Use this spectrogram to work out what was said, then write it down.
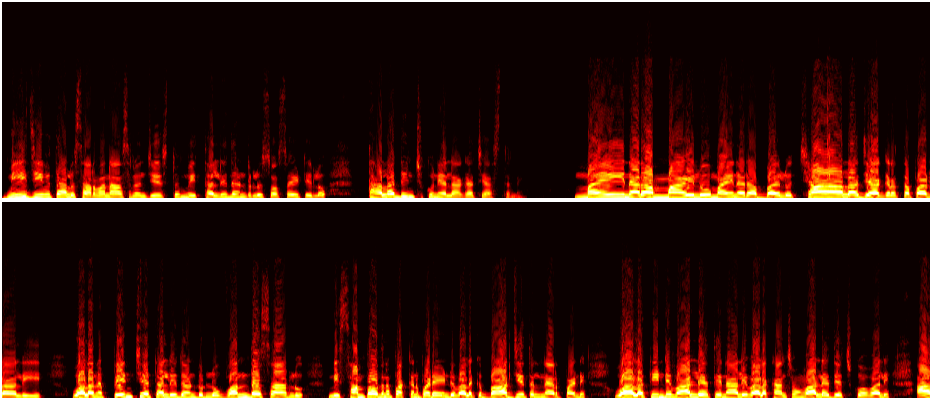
మీ జీవితాలు సర్వనాశనం చేస్తూ మీ తల్లిదండ్రులు సొసైటీలో తలదించుకునేలాగా చేస్తున్నాయి. మైనర్ అమ్మాయిలు మైనర్ అబ్బాయిలు చాలా జాగ్రత్త పడాలి. వాళ్ళని పెంచే తల్లిదండ్రులు వంద సార్లు. మీ సంపాదన పక్కన పడేయండి వాళ్ళకి బాధ్యతలు నేర్పండి. వాళ్ళ తిండి వాళ్ళే తినాలి వాళ్ళ కంచం వాళ్ళే తెచ్చుకోవాలి. ఆ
